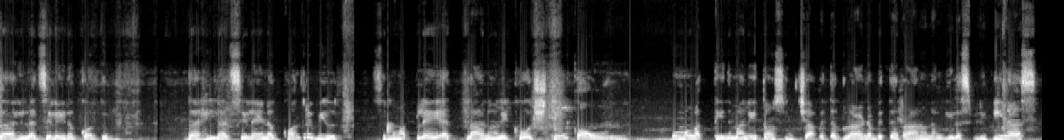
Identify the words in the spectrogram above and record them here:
dahil lahat sila ay nag-contribute dahil lahat sila nag-contribute sa mga play at plano ni Coach Tim Cone. Umangat naman itong si Japet Aglar na veterano ng Gilas Pilipinas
